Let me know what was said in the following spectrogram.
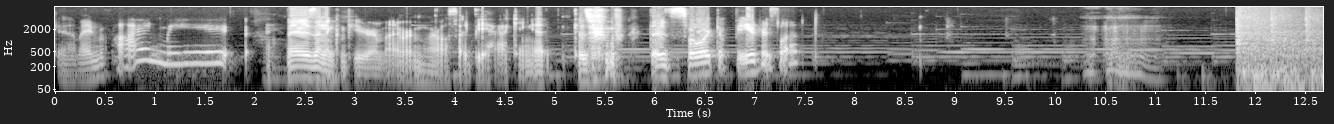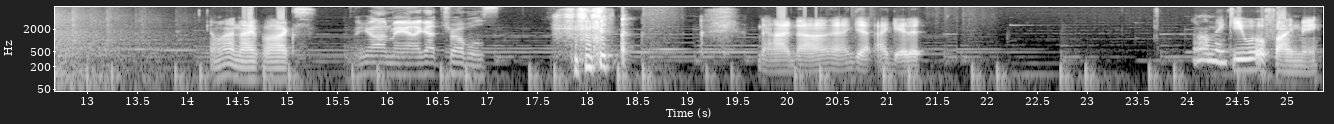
Come and find me. There isn't a computer in my room, or else I'd be hacking it. Because there's four computers left. Come on, Nightfox. Hang on, man. I got troubles. nah, nah, I get, I get it. I don't think you will find me.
